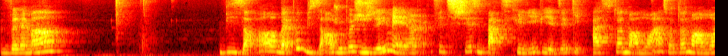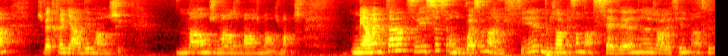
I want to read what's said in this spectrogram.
vraiment bizarre, ben pas bizarre, je veux pas juger, mais un fétichisme particulier, puis il a dit Ok, assieds-toi devant moi, assieds-toi devant moi, je vais te regarder manger. Mange, mange, mange, mange, mange. Mais en même temps, tu sais, ça, on voit ça dans les films, genre, me semble dans Seven, genre le film, en tout cas,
